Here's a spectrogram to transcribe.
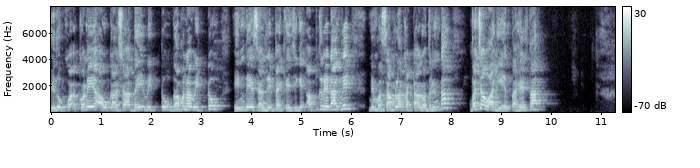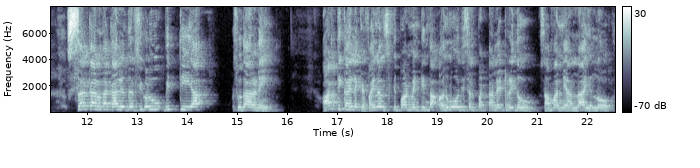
ಇದು ಕೊನೆಯ ಅವಕಾಶ. ದಯವಿಟ್ಟು ಗಮನವಿಟ್ಟು ಹಿಂದೆ ಸ್ಯಾಲ್ರಿ ಪ್ಯಾಕೇಜಿಗೆ ಅಪ್ಗ್ರೇಡ್ ಆಗಲಿ. ನಿಮ್ಮ ಸಂಬಳ ಕಟ್ಟಾಗೋದ್ರಿಂದ ಬಚಾವಾಗಿ ಅಂತ ಹೇಳ್ತಾ. ಸರ್ಕಾರದ ಕಾರ್ಯದರ್ಶಿಗಳು ವಿತ್ತೀಯ ಸುಧಾರಣೆ. ಆರ್ಥಿಕ ಇಲಾಖೆ, ಫೈನಾನ್ಸ್ ಡಿಪಾರ್ಟ್ಮೆಂಟಿಂದ ಅನುಮೋದಿಸಲ್ಪಟ್ಟ ಲೆಟರ್ ಇದು. ಸಾಮಾನ್ಯ ಅಲ್ಲ, ಎಲ್ಲೋ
